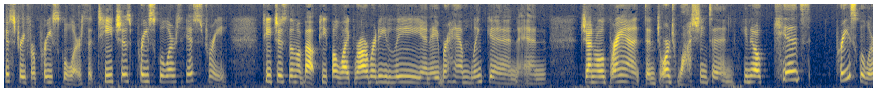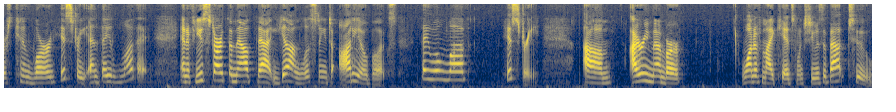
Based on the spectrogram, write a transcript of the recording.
History for Preschoolers that teaches preschoolers history, teaches them about people like Robert E. Lee and Abraham Lincoln and General Grant and George Washington. You know, kids, preschoolers can learn history and they love it. And if you start them out that young listening to audiobooks, they will love history. Um, I remember one of my kids, when she was about two,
